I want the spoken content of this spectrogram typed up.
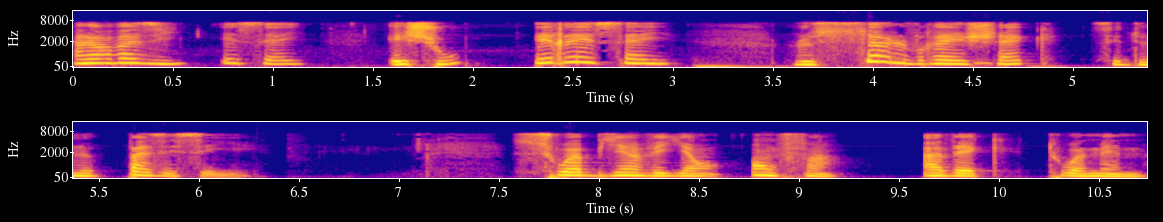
Alors vas-y, essaye. Échoue et réessaye. Le seul vrai échec, c'est de ne pas essayer. Sois bienveillant enfin avec toi-même.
